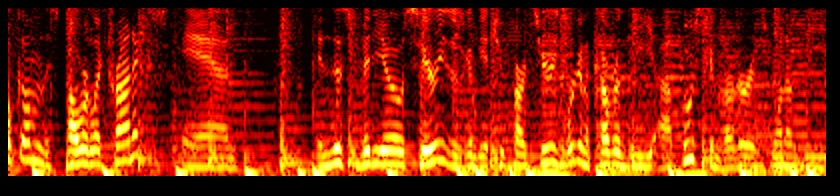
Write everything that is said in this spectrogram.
welcome. This is Power Electronics, and in this video series, there's going to be a two-part series. We're going to cover the uh, boost converter. It's one of the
